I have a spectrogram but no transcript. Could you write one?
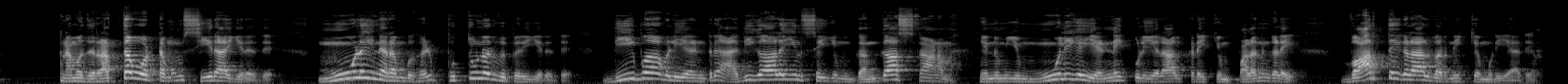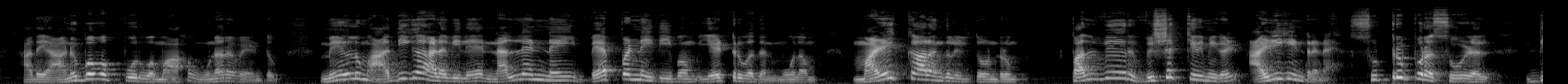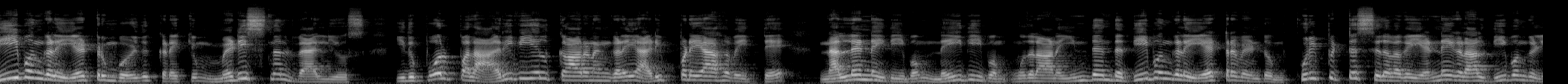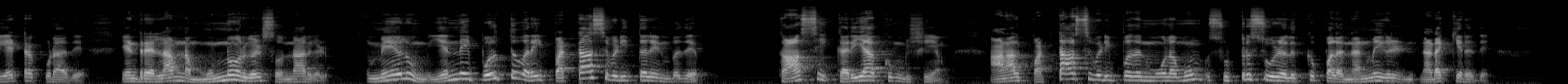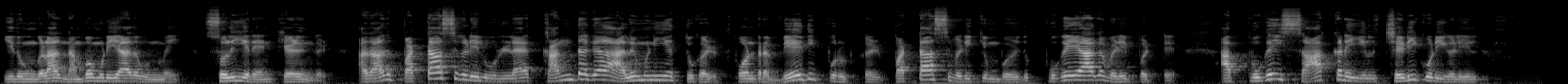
நமது இரத்த ஓட்டமும் சீராகிறது. மூளை நரம்புகள் புத்துணர்வு பெறுகிறது. தீபாவளி அன்று அதிகாலையில் செய்யும் கங்கா ஸ்நானம் என்னும் இம்மூலிகை எண்ணெய் குளியலால் கிடைக்கும் பலன்களை வார்த்தைகளால் வர்ணிக்க முடியாது. அதை அனுபவபூர்வமாக உணர வேண்டும். மேலும் அதிக அளவிலே நல்லெண்ணெய் வேப்பெண்ணெய் தீபம் ஏற்றுவதன் மூலம் மழைக்காலங்களில் தோன்றும் பல்வேறு விஷக்கிருமிகள் அழிகின்றன. சுற்றுப்புற சூழல் தீபங்களை ஏற்றும் பொழுது கிடைக்கும் மெடிசினல் வேல்யூஸ். இதுபோல் பல அறிவியல் காரணங்களை அடிப்படையாக வைத்தே நல்லெண்ணெய் தீபம் நெய் தீபம் முதலான இந்தந்த தீபங்களை ஏற்ற வேண்டும். குறிப்பிட்ட சில வகை எண்ணெய்களால் தீபங்கள் ஏற்றக்கூடாது என்றெல்லாம் நம் முன்னோர்கள் சொன்னார்கள். மேலும் என்னை பொறுத்தவரை பட்டாசு வெடித்தல் என்பது காசை கரியாக்கும் விஷயம். ஆனால் பட்டாசு வெடிப்பதன் மூலமும் சுற்றுச்சூழலுக்கு பல நன்மைகள் நடக்கிறது. இது உங்களால் நம்ப முடியாத உண்மை. சொல்கிறேன் கேளுங்கள். அதாவது பட்டாசுகளில் உள்ள கந்தக அலுமினிய துகள் போன்ற வேதிப்பொருட்கள் பட்டாசு வெடிக்கும் பொழுது புகையாக வெளிப்பட்டு அப்புகை சாக்கடையில் செடி கொடிகளில்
